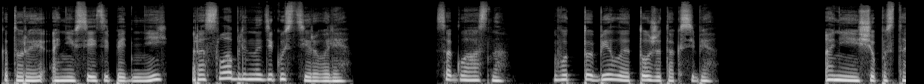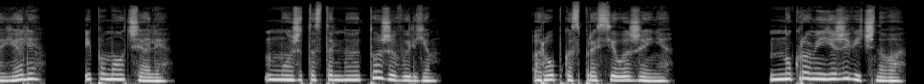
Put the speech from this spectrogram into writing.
которые они все эти пять дней расслабленно дегустировали. Согласна. Вот то белое тоже так себе. Они еще постояли и помолчали. Может, остальное тоже выльем? Робко спросила Женя. Ну, кроме ежевичного.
